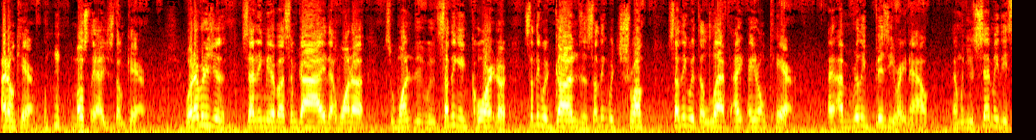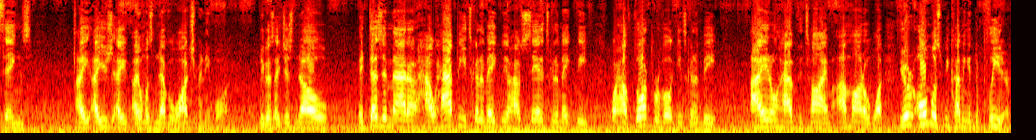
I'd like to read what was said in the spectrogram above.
I don't care. Mostly, I just don't care. Whatever it is you're sending me about some guy that won a one something in court or something with guns or something with Trump, something with the left, I, I don't care. I, am really busy right now, and when you send me these things, I, I usually I, I almost never watch them anymore because I just know it doesn't matter how happy it's going to make me or how sad it's going to make me or how thought provoking it's going to be. I don't have the time. I'm on a one. You're almost becoming a depleter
